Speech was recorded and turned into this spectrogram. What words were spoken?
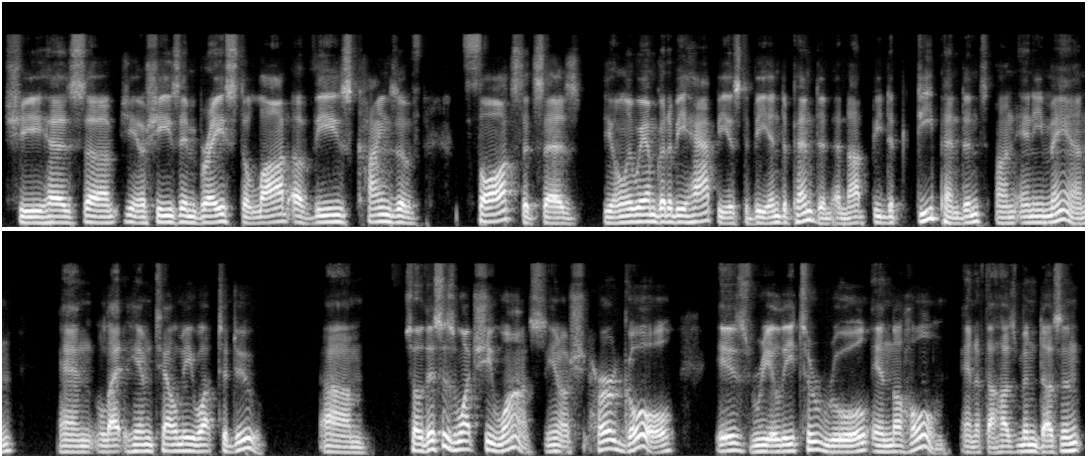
She has uh, you know she's embraced a lot of these kinds of thoughts that says the only way i'm going to be happy is to be independent and not be de- dependent on any man and let him tell me what to do. Um, so this is what she wants. You know her goal is really to rule in the home. And if the husband doesn't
